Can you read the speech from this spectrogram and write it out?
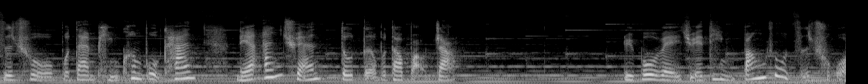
子楚不但贫困不堪，连安全都得不到保障。吕不韦决定帮助子楚，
